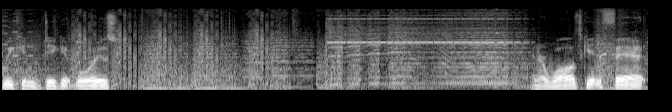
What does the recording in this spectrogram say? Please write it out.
We can dig it, boys. And our wallet's getting fat.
